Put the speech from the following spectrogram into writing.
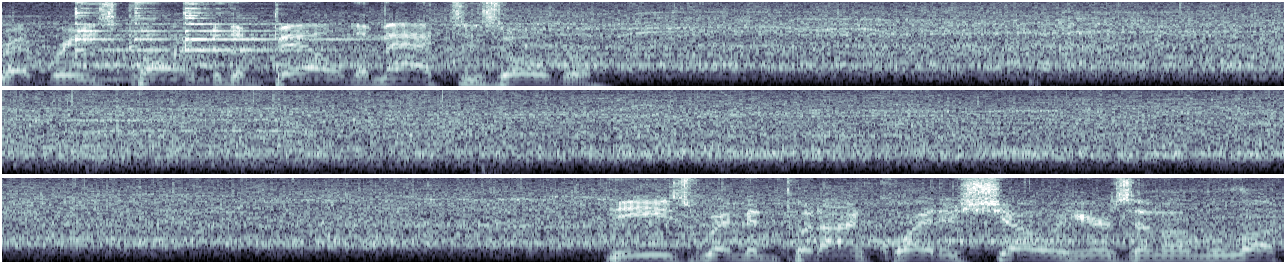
Referee's calling for the bell. The match is over. These women put on quite a show. Here's another look.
